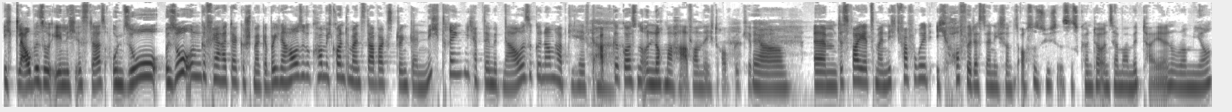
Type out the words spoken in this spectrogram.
Ich glaube, so ähnlich ist das. Und so, so ungefähr hat der geschmeckt. Da bin ich nach Hause gekommen, ich konnte meinen Starbucks-Drink dann nicht trinken. Ich habe den mit nach Hause genommen, habe die Hälfte abgegossen und nochmal Hafermilch draufgekippt. Ja. Ähm, das war jetzt mein Nicht-Favorit. Ich hoffe, dass der nicht sonst auch so süß ist. Das könnt ihr uns ja mal mitteilen oder mir.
